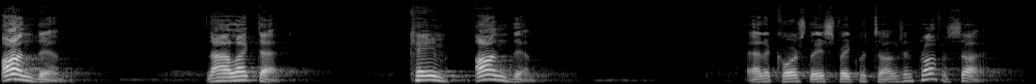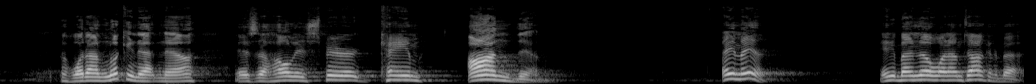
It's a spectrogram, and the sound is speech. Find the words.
on them. Now I like that. Came on them. And of course, they spake with tongues and prophesied. But what I'm looking at now is the Holy Spirit came on them. Amen. Anybody know what I'm talking about?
